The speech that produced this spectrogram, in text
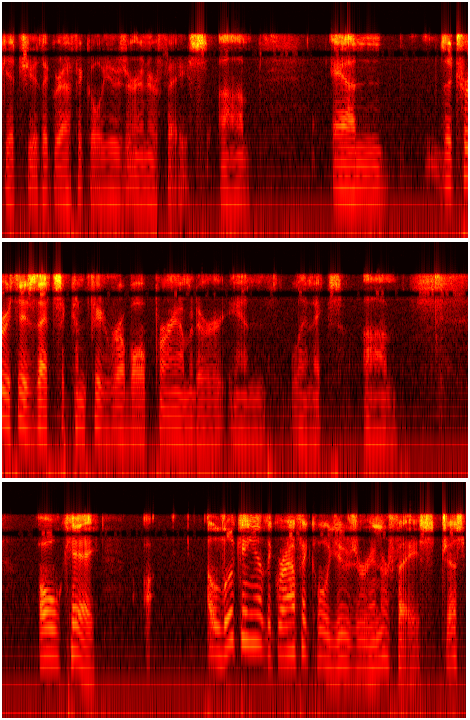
gets you the graphical user interface. Um, and the truth is that's a configurable parameter in Linux. Um, okay, uh, looking at the graphical user interface just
